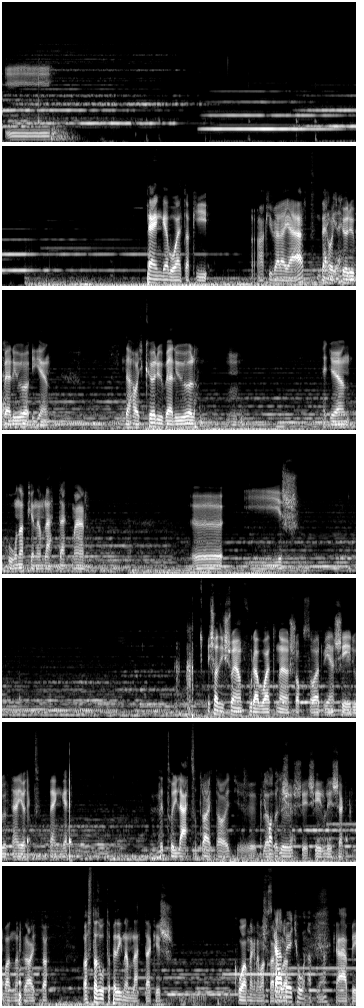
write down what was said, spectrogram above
mm, Penge volt, aki, aki vele járt, de hogy Pengenek körülbelül, igen, de hogy körülbelül hm, egy olyan hónapja nem látták már. Ö, és és az is olyan fura volt, nagyon sokszor ilyen sérülten jött penge. Tehát, hogy látszott rajta, hogy különböző sérülések vannak rajta. Azt azóta pedig nem látták, és Cole meg nem És ez akar kb. róla. egy hónapja. Kb.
